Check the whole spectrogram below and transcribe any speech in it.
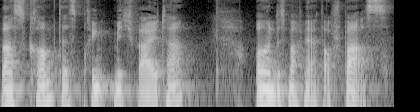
was kommt, das bringt mich weiter und es macht mir einfach Spaß.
